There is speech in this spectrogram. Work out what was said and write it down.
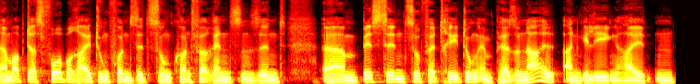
ähm, ob das Vorbereitung von Sitzungen, Konferenzen sind, ähm, bis hin zur Vertretung in Personalangelegenheiten,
